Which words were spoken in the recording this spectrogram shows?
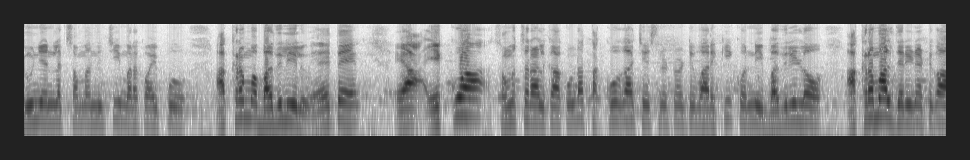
యూనియన్లకు సంబంధించి మరొక వైపు అక్రమ బదిలీలు. ఏదైతే ఎక్కువ సంవత్సరాలు కాకుండా తక్కువగా చేసినటువంటి వారికి కొన్ని బదిలీలో అక్రమాలు జరిగినట్టుగా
